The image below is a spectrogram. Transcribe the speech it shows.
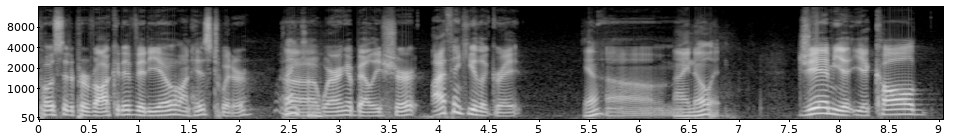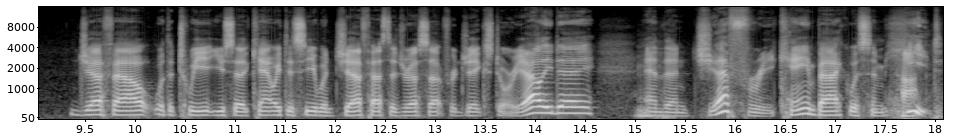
posted a provocative video on his Twitter, Thank uh, you. wearing a belly shirt. I think you look great. Yeah, Um, I know it. Jim, you, you called Jeff out with a tweet. You said, can't wait to see when Jeff has to dress up for Jake's Storiale Day. And then Jeffrey came back with some Hot. heat.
